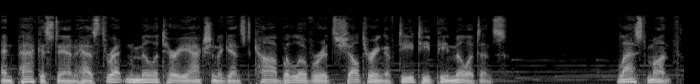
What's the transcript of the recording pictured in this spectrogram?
and Pakistan has threatened military action against Kabul over its sheltering of TTP militants. Last month,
